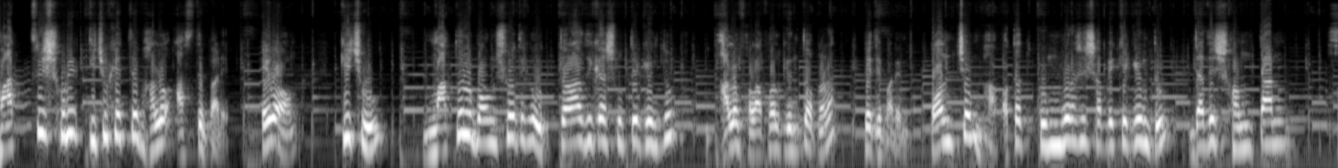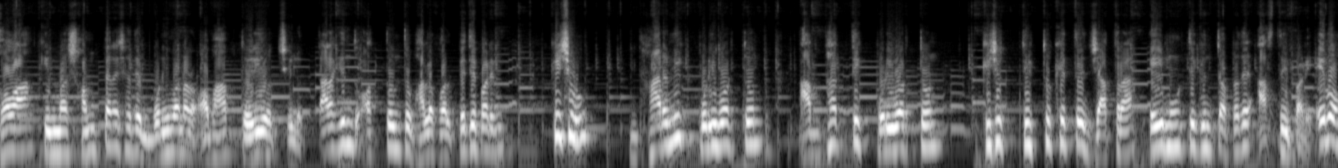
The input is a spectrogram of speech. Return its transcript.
মাতৃ শরীর কিছু ক্ষেত্রে ভালো আসতে পারে এবং কিছু মাতুল বংশ থেকে উত্তরাধিকার সূত্রে কিন্তু ভালো ফলাফল কিন্তু আপনারা পেতে পারেন। পঞ্চম ভাব, অর্থাৎ কুম্ভ রাশির সাপেক্ষে কিন্তু যাদের সন্তান হওয়া কিংবা সন্তানের সাথে বনিবনার অভাব তৈরি হচ্ছিল। তারা কিন্তু অত্যন্ত ভালো ফল পেতে পারেন। কিছু ধার্মিক পরিবর্তন, আধ্যাত্মিক পরিবর্তন কিছু তীর্থক্ষেত্রের যাত্রা, এই মুহূর্তে কিন্তু আপনাদের আসতেই পারে এবং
